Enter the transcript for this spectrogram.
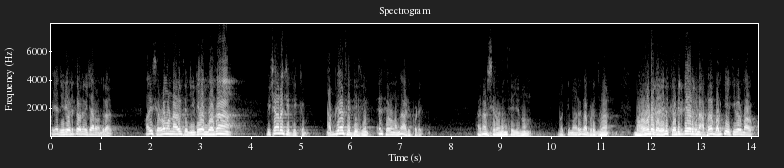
ஐயா திடீர் எடுத்த உடனே விசாரம் வந்துடாது. அது சிரவணமாக செஞ்சுக்கிட்டே இருந்தால் தான் விசாரம் சித்திக்கும் அபியாசம் சித்திக்கும். இது சிரவணம் தான் அடிப்படை. அதனால் சிரவணம் செய்யணும். பக்தி அப்படி தான் பகவானுடைய கதையில் கேட்டுக்கிட்டே இருக்கணும். அப்போ தான் பக்தியை தீவிரமாகும்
